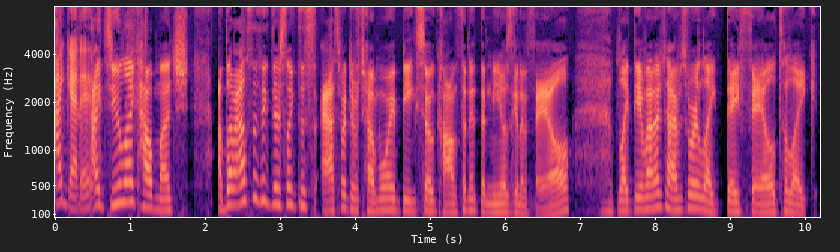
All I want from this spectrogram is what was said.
I get it. I do like how much, uh, but I also think there's like this aspect of Tomoe being so confident that Mio's gonna fail. Like the amount of times where like they fail to like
